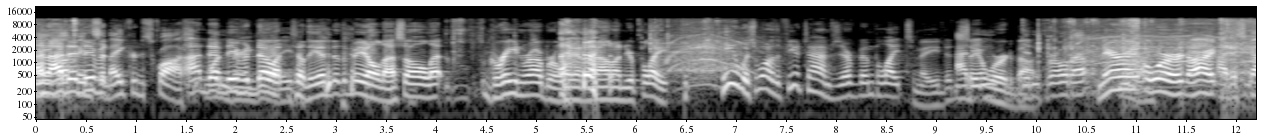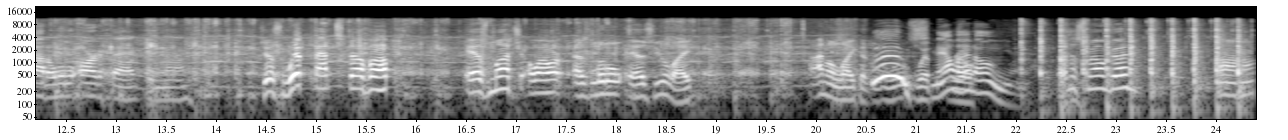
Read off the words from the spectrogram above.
and I didn't even- acorn squash. I didn't even know it until the end of the meal, and I saw all that green rubber laying around on your plate. He was one of the few times he's ever been polite to me. He didn't I say a didn't- word about it. Didn't throw it up. Nary a word. All right, I just got a little artifact in my. just whip that stuff up as much or as little as you like. I don't like it Woo! Smell real. that onion. Doesn't it smell good? Uh huh.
